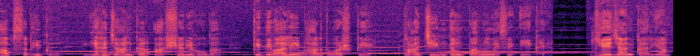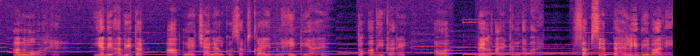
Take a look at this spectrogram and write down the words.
आप सभी को यह जानकर आश्चर्य होगा कि दिवाली भारतवर्ष के प्राचीनतम पर्वों में से एक है। ये जानकारियाँ अनमोल हैं। यदि अभी तक आपने चैनल को सब्सक्राइब नहीं किया है तो अभी करें और बेल आइकन दबाएँ। सबसे पहली दिवाली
